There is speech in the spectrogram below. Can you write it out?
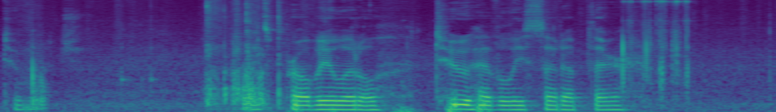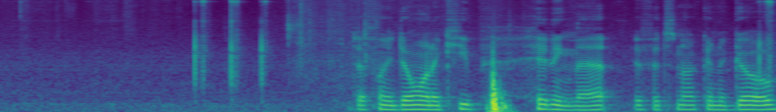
Too much. That's probably a little too heavily set up there. Definitely don't want to keep hitting that if it's not going to go.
